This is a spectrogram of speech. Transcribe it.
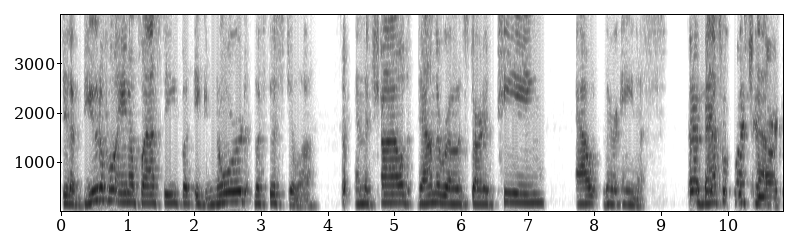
did a beautiful anoplasty, but ignored the fistula, and the child down the road started peeing out their anus. That's what question mark.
